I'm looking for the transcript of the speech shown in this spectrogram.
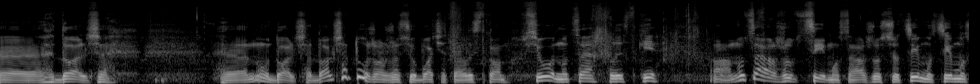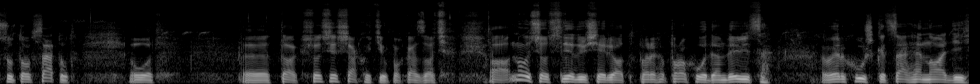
Е, далі. Е, ну, далі. Далі теж аж ось, бачите, листком. Все, ну це листки. А, ну це аж цимуса, аж ось цимус, цимусу, то все тут. От. Е, так, щось ще хотів показати. А, ну ось слідуючий ряд проходимо. Дивіться, верхушки це Геннадій.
